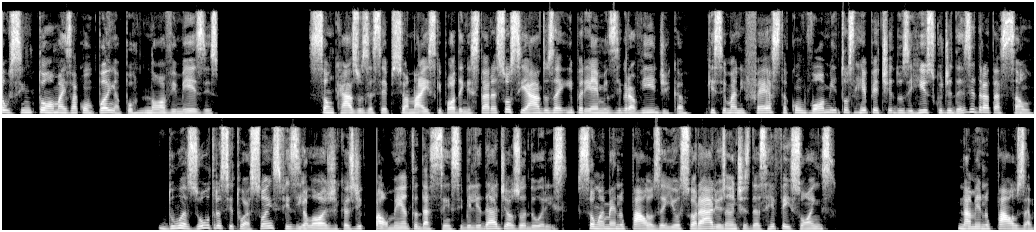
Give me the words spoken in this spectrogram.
os sintomas acompanham por nove meses. São casos excepcionais que podem estar associados à hiperemese gravídica, que se manifesta com vômitos repetidos e risco de desidratação. Duas outras situações fisiológicas de aumento da sensibilidade aos odores são a menopausa e os horários antes das refeições, na menopausa,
